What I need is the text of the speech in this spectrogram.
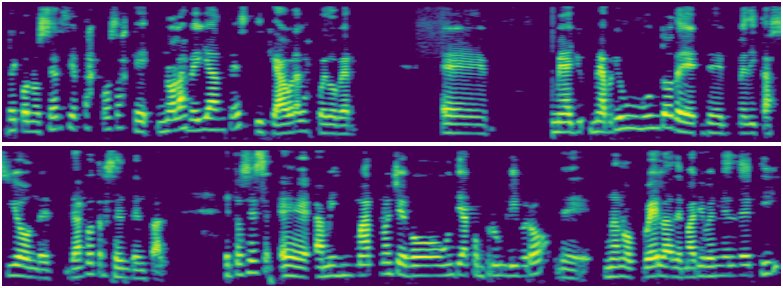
reconocer ciertas cosas que no las veía antes y que ahora las puedo ver. Eh, me, me, abrió un mundo de, meditación, de, algo trascendental. Entonces, eh, a mis manos llegó, un día compré un libro de una novela de Mario Benedetti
